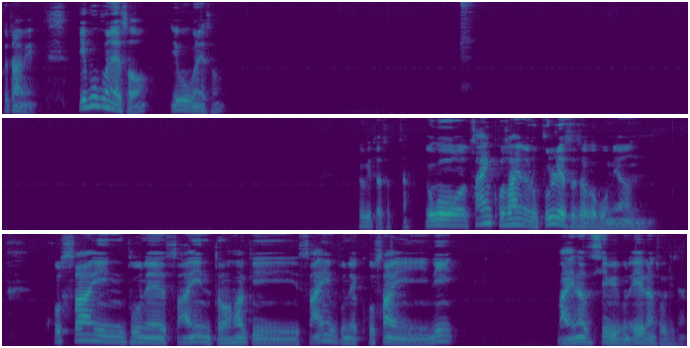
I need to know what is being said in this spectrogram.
그 다음에 이 부분에서 이 부분에서 여기다 적자 요거 사인 코사인으로 분리해서 적어보면 코사인 분의 사인 더하기 사인 분의 코사인이 마이너스 12분의 1이라는 소리잖아.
